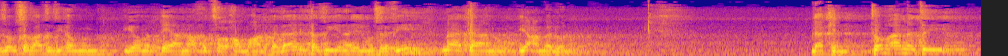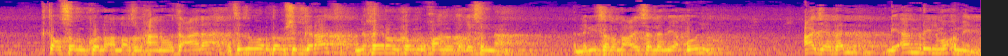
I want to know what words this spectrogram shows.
እዞም ሰባት እዚኦም ውን ዮም ልቅያማ ክፅዑ ከም ምዃኑ ከሊከ ዝይና ልልሙስርፊን ማ ካኑ ያዕመሉን ላኪን እቶም ኣመንቲ ክጠቕሶም እንከሎ ኣላ ስብሓን ወተዓላ እቲ ዝወርዶም ሽግራት ንኸይሮም ከም ምዃኑ ጠቒሱና እነቢይ ስለ ላ ለ ሰለም የቁል عجبا لأمر المؤمن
